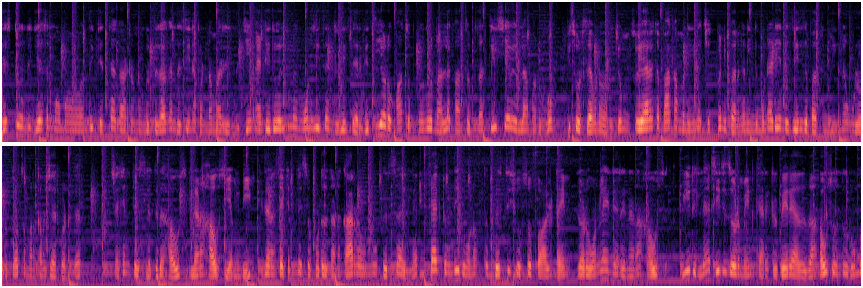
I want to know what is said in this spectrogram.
ஜஸ்ட் வந்து ஜேசன் மாமாவை வந்து கெத்தாக காட்டணுங்கிறதுக்காக அந்த சீனை பண்ண மாதிரி இருந்துச்சு. அண்ட் இது வரைக்குமே மூணு சீசன் ரிலீஸ் ஆயிருக்கு சியோட கான்செப்ட் வந்து ஒரு நல்ல கான்செப்ட் தான். கிளீஷியாவே இல்லாமல் இருக்கும். எபிசோட் செவன் வரைக்கும் ஸோ யாராச்சும் பார்க்காம இருந்தீங்கன்னா செக் பண்ணி பாருங்கள் நீங்கள் முன்னாடியே இந்த சீரிஸை பார்த்துருந்தீங்கன்னா உங்களோட தோசை மறக்காமல் ஷேர் பண்ணுங்கள் செகண்ட் பிளேஸில் இருக்குது ஹவுஸ் இல்லைனா ஹவுஸ் எம்டி இதை நான் செகண்ட் பிளேஸில் போட்டதுக்கான காரணம் ஒன்றும் பெருசாக இல்லை. இன்ஃபேக்ட் வந்து இது one of the best shows of all time இதோட ஒன்லைனர் என்னன்னா ஹவுஸ் வீடு இல்லை சீரிஸோட மெயின் கேரக்டர் பேரே அதுதான். ஹவுஸ் வந்து ரொம்ப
